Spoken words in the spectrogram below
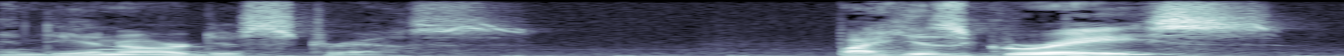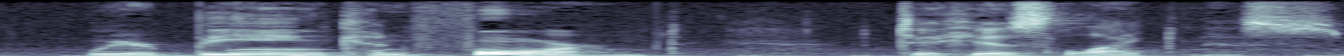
and in our distress. By his grace, we are being conformed to his likeness.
